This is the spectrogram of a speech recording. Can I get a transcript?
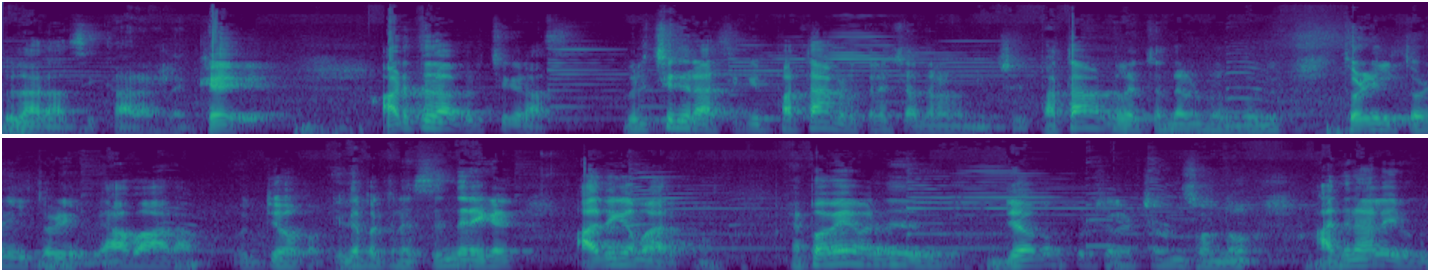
துளாராசிக்காரர்களுக்கு. அடுத்ததாக விருச்சிக ராசி. விருச்சிக ராசிக்கு பத்தாம் இடத்துல சந்திரன் வந்துச்சு பத்தாம் இடத்துல சந்திரன் வரும்போது தொழில் தொழில் தொழில் வியாபாரம் உத்தியோகம் இதை பற்றின சிந்தனைகள் அதிகமாக இருக்கும். எப்போவே வந்து உத்தியோகம் புருஷ லட்சணம்னு சொன்னோம். அதனால இவங்க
